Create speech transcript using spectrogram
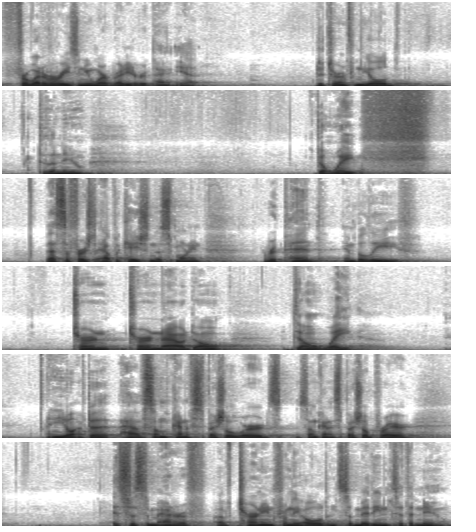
for whatever reason, you weren't ready to repent yet. To turn from the old to the new. Don't wait. That's the first application this morning. Repent and believe. Turn, turn now. Don't, don't wait. And you don't have to have some kind of special words, some kind of special prayer. It's just a matter of, of turning from the old and submitting to the new.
